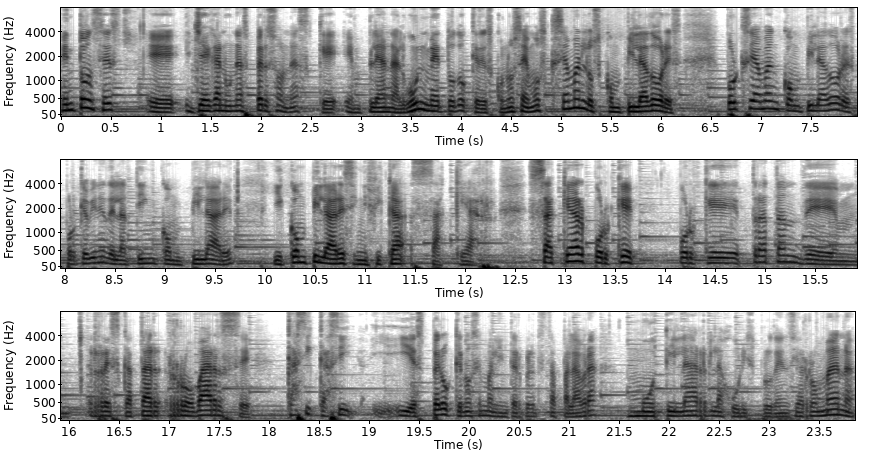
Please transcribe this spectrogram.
Entonces eh, llegan unas personas que emplean algún método que desconocemos, que se llaman los compiladores. ¿Por qué se llaman compiladores? Porque viene del latín compilare y compilare significa saquear. Saquear, ¿por qué? Porque tratan de mm, rescatar, robarse, casi casi, y espero que no se malinterprete esta palabra, mutilar la jurisprudencia romana,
